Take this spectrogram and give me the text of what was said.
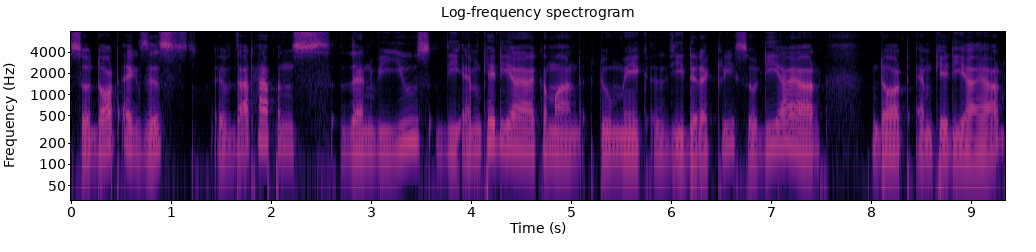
so dot exists. If that happens then we use the mkdir command to make the directory. So dir dot mkdir.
